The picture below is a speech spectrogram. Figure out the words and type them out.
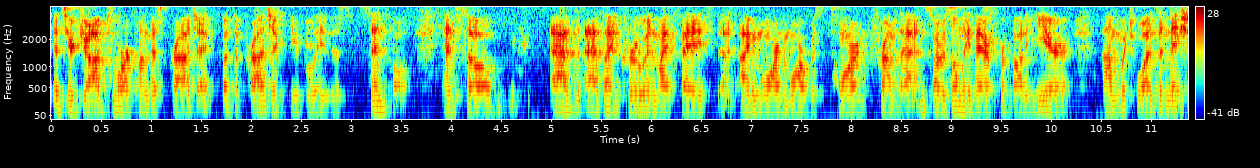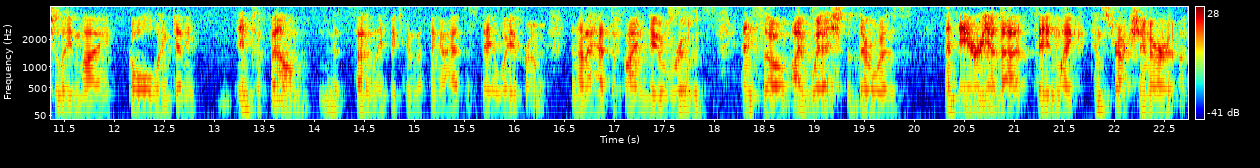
it's your job to work on this project, but the project you believe is sinful, and so as as I grew in my faith, I more and more was torn from that, and so I was only there for about a year, um, which was initially my goal in getting into film. And it suddenly became the thing I had to stay away from, and then I had to find new hmm. routes. Mm. And so I wish that there was an area that, say, in like construction or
